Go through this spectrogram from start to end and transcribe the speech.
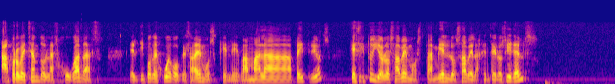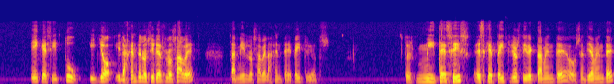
aprovechando las jugadas, el tipo de juego que sabemos que le va mal a Patriots, que si tú y yo lo sabemos, también lo sabe la gente de los Eagles, y que si tú y yo y la gente de los Eagles lo sabe, también lo sabe la gente de Patriots. Entonces, mi tesis es que Patriots directamente o sencillamente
